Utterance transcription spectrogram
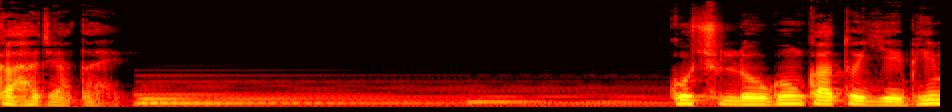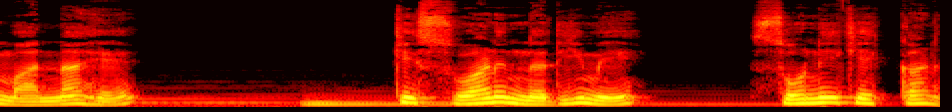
कहा जाता है। कुछ लोगों का तो यह भी मानना है कि स्वर्ण नदी में सोने के कण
